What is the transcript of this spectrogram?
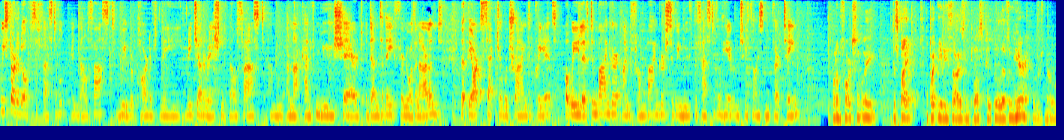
We started off as a festival in Belfast. We were part of the regeneration of Belfast and, and that kind of new shared identity for Northern Ireland that the arts sector were trying to create. But we lived in Bangor, I'm from Bangor, so we moved the festival here in 2013. But unfortunately, despite about 80,000 plus people living here, there was no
